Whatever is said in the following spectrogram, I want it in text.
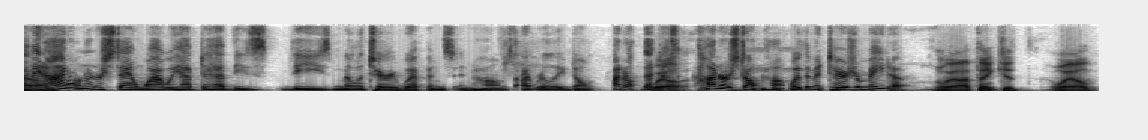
I mean, I don't understand why we have to have these these military weapons in homes. I really don't. I don't. That Well- hunters don't hunt with them. It tears your meat up. Well, I think it. Well,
